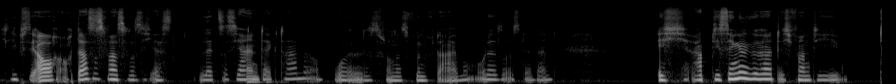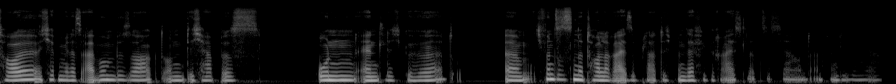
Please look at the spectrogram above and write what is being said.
Ich liebe sie auch. Auch das ist was, was ich erst letztes Jahr entdeckt habe, obwohl das schon das fünfte Album oder so ist der Band. Ich habe die Single gehört, ich fand die toll. Ich habe mir das Album besorgt und ich habe es unendlich gehört. Ähm, ich finde, es ist eine tolle Reiseplatte. Ich bin sehr viel gereist letztes Jahr und Anfang dieses Jahres.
